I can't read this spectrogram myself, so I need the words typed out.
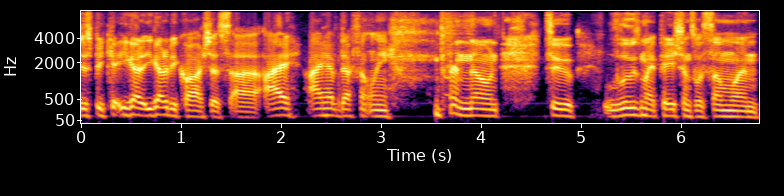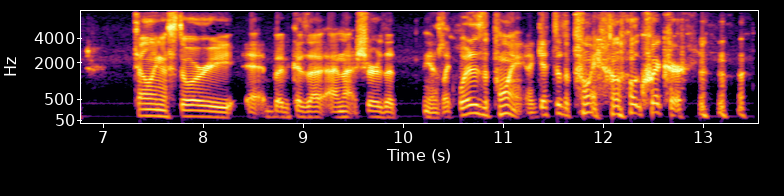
just because you got you got to be cautious. Uh, i i have definitely been known to lose my patience with someone telling a story eh, but because I, i'm not sure that you know it's like what is the point? I get to the point a little quicker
